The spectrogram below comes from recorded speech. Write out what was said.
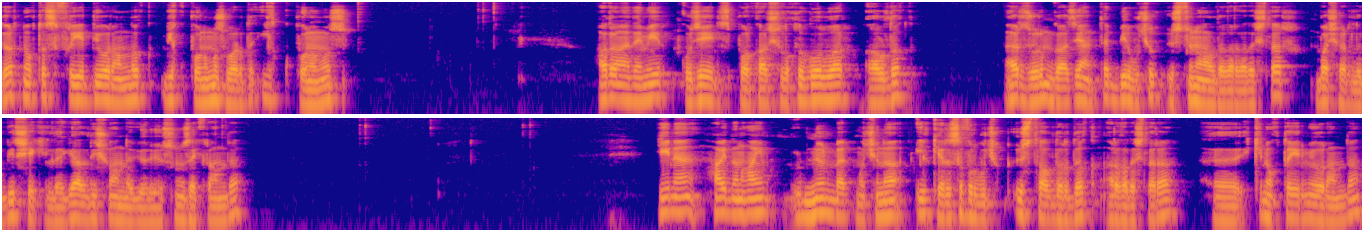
4.07 oranlık bir kuponumuz vardı. İlk kuponumuz. Adana Demir, Kocaeli Spor karşılıklı gol var. Aldık. Erzurum Gaziantep 1.5 üstünü aldık arkadaşlar. Başarılı bir şekilde geldi. Şu anda görüyorsunuz ekranda. Yine Heidenheim Nürnberg maçına ilk yarı 0.5 üst aldırdık arkadaşlara. 2.20 ee, oranda.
